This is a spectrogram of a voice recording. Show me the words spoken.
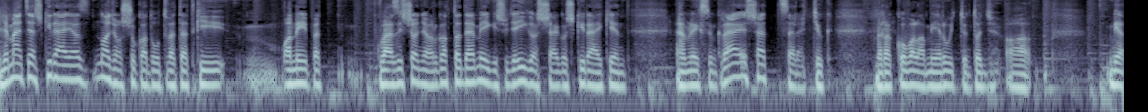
Ugye Mátyás király az nagyon sok adót vetett ki a népet kvázi sanyargatta, de mégis ugye igazságos királyként emlékszünk rá, és hát szeretjük, mert akkor valamiért úgy tűnt, hogy a mi a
